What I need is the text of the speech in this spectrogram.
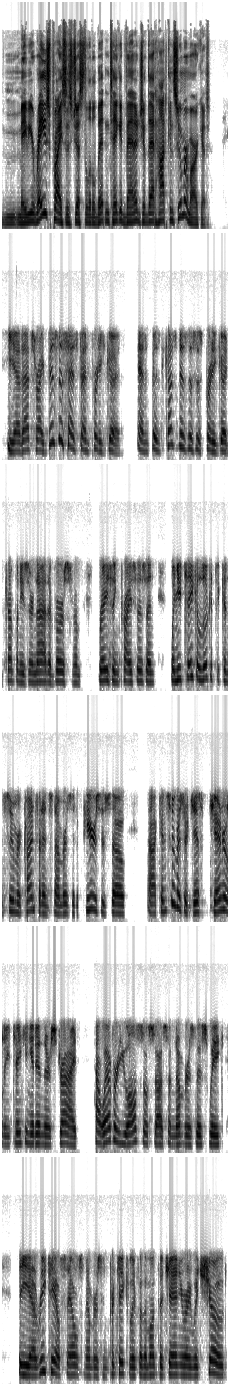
maybe raise prices just a little bit and take advantage of that hot consumer market. Yeah, that's right. Business has been pretty good. And because business is pretty good, companies are not averse from raising prices. And when you take a look at the consumer confidence numbers, it appears as though uh, consumers are just generally taking it in their stride. However, you also saw some numbers this week, the uh, retail sales numbers in particular for the month of January, which showed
